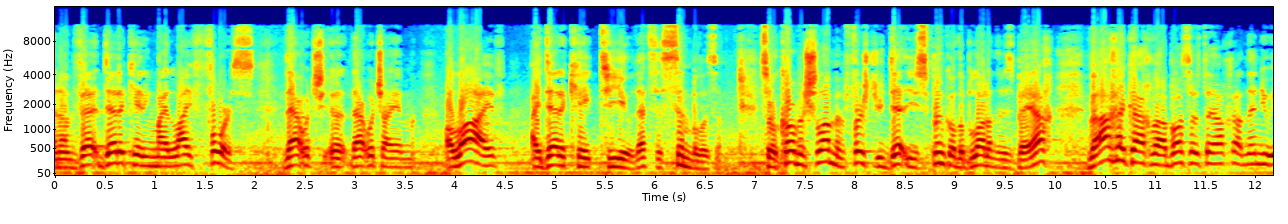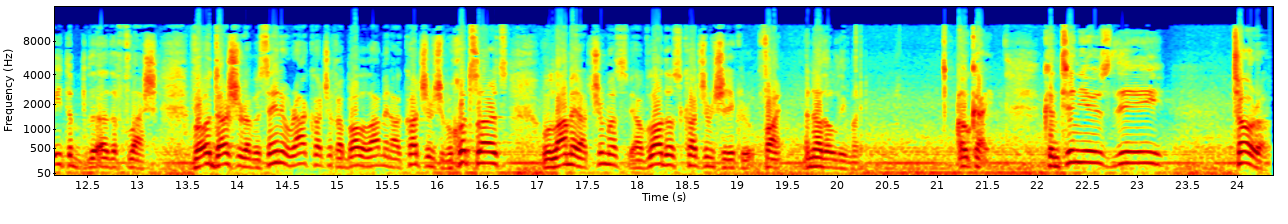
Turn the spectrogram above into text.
and I'm ve- dedicating my life force. That which uh, that which I am alive, I dedicate to you. That's the symbolism. So a korban shlamim. First, you de- you sprinkle the blood on the mizbeach, and then you eat the uh, the flesh. Fine, another limud. Okay, continues the Torah.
